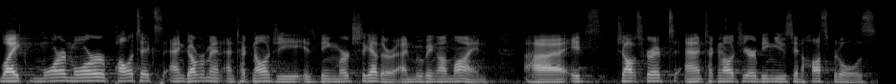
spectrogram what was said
like more and more politics and government and technology is being merged together and moving online. Uh, it's JavaScript and technology are being used in hospitals,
